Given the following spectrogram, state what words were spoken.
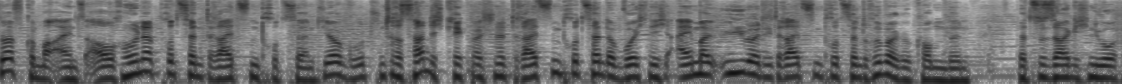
12,1 auch. 100% 13%. Ja gut. Interessant. Ich kriege bei Schnitt 13%, obwohl ich nicht einmal über die 13% rübergekommen bin. Dazu sage ich nur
